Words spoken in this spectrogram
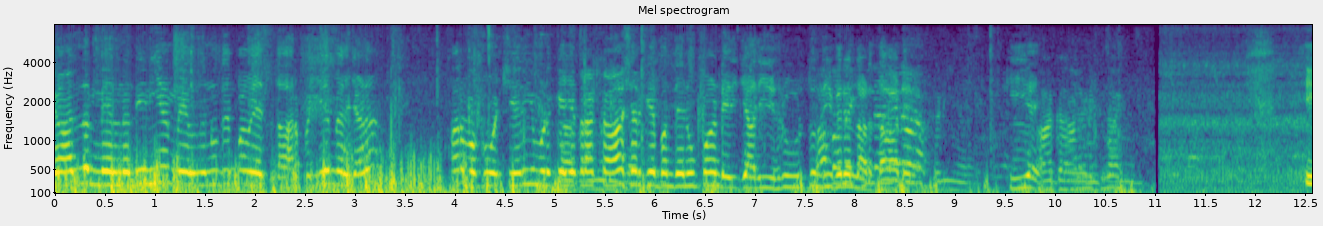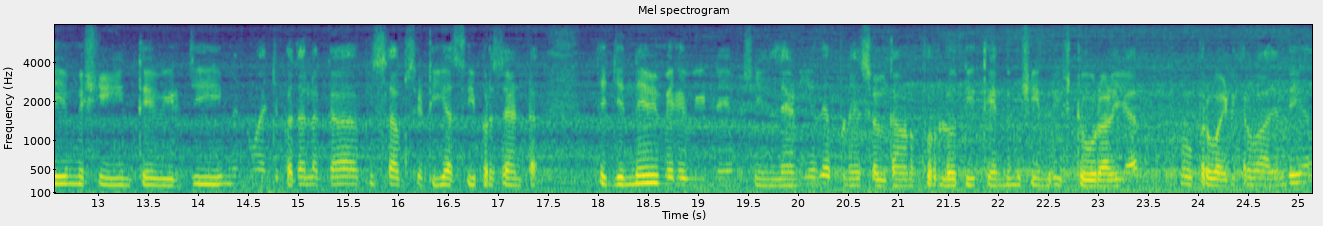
ਗੱਲ ਮਿਲਣ ਦੀ ਨਹੀਂ ਆ ਮਿਲਣ ਨੂੰ ਤੇ ਭਾਵੇਂ 10 ਰੁਪਏ ਮਿਲ ਜਾਣਾ ਪਰ ਵਕੋਚੇ ਦੀ ਮੁੜ ਕੇ ਜਿਸ ਤਰ੍ਹਾਂ ਕਾਸ਼ ਵਰਗੇ ਬੰਦੇ ਨੂੰ ਭਾਂਡੇ ਦੀ ਜਿਆਦੀ ਜ਼ਰੂਰਤ ਹੁੰਦੀ ਫਿਰ ਲੜਦਾ ਸਾਡੇ ਕੀ ਹੈ ਇਹ? ਮਸ਼ੀਨ ਤੇ ਵੀਰ ਜੀ ਮੈਨੂੰ ਅੱਜ ਪਤਾ ਲੱਗਾ ਕਿ ਸਬਸਿਡੀ 80% ਤੇ ਜਿੰਨੇ ਵੀ ਮੇਰੇ ਵੀਰ ਨੇ ਮਸ਼ੀਨ ਲੈਣੀ ਹੈ ਤੇ ਆਪਣੇ ਸੁਲਤਾਨਪੁਰ ਲੋਧੀ ਤਿੰਨ ਮਸ਼ੀਨਰੀ ਸਟੋਰ ਵਾਲੇ ਆ, ਉਹ ਪ੍ਰੋਵਾਈਡ ਕਰਵਾ ਦਿੰਦੇ ਆ।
